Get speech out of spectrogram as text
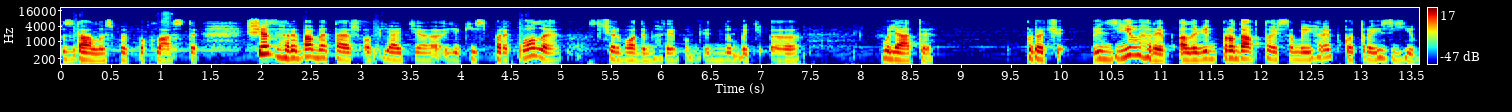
здалось би покласти. Ще з грибами теж оп'ять е, якісь переколи з червоним грибом. Він любить е, гуляти. Коротше, він з'їв гриб, але він продав той самий гриб, котрий з'їв.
